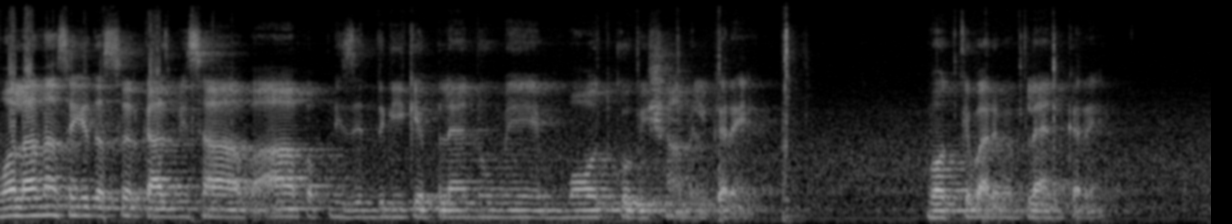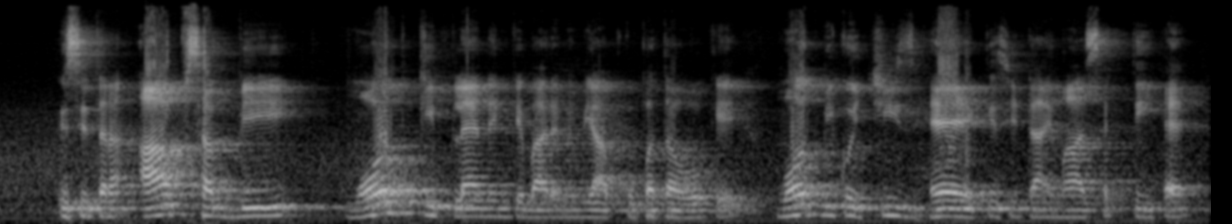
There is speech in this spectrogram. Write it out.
मौलाना सैयद असर काजमी साहब, आप अपनी ज़िंदगी के प्लानों में मौत को भी शामिल करें। मौत के बारे में प्लान करें। इसी तरह आप सब भी मौत की प्लानिंग के बारे में भी आपको पता हो कि मौत भी कोई चीज़ है, किसी टाइम आ सकती है।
